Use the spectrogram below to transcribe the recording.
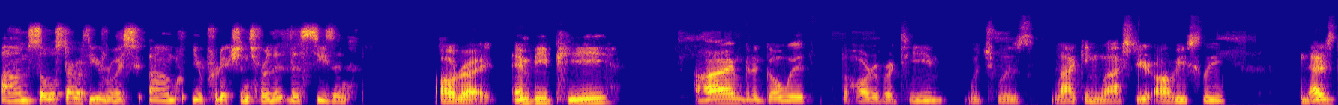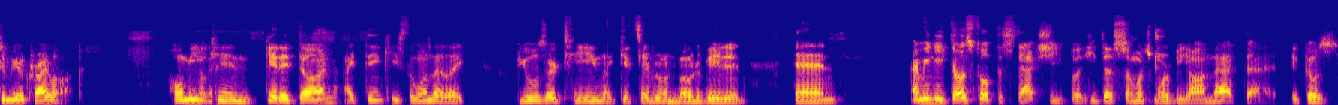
Um, so we'll start with you, Royce. Um, your predictions for the, this season. All right, MVP. I'm gonna go with the heart of our team, which was lacking last year, obviously, and that is Damir Kreilach. Homie okay. can get it done. I think he's the one that like fuels our team, like gets everyone motivated, and I mean he does fill up the stat sheet, but he does so much more beyond that that it goes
